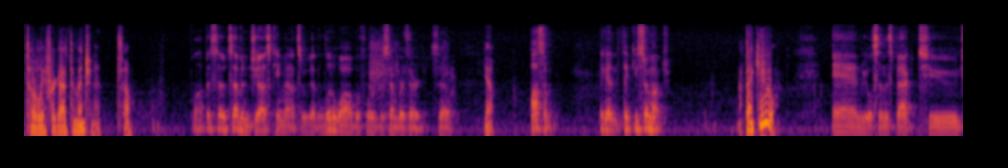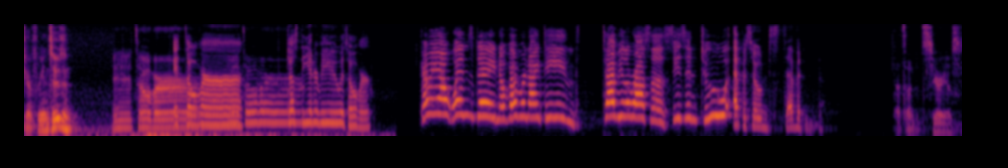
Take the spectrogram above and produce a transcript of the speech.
totally forgot to mention it. So, Well, episode seven just came out, so we got a little while before December third. So, Yeah. awesome. Again, thank you so much, thank you. and we will send this back to Jeffrey and Susan. It's over. It's over. It's over. Just the interview is over. Coming out Wednesday, November 19th. Tabula Rasa, Season 2, Episode 7. That sounded serious.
